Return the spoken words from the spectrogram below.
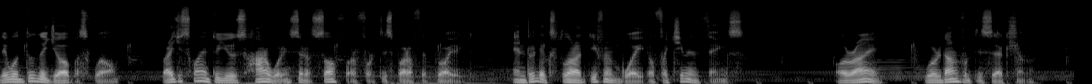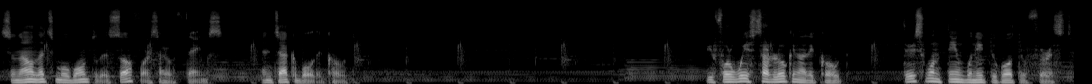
they will do the job as well, but I just wanted to use hardware instead of software for this part of the project, and really explore a different way of achieving things. Alright, we're done for this section, so now let's move on to the software side of things, and talk about the code. Before we start looking at the code, there is one thing we need to go through first.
